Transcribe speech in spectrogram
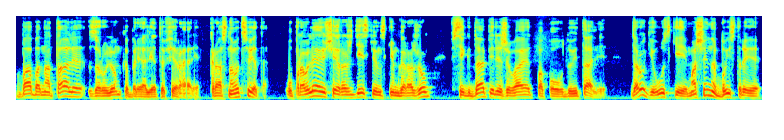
баба Наталья за рулем кабриолета Феррари красного цвета. Управляющая рождественским гаражом всегда переживает по поводу Италии. Дороги узкие, машины быстрые,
